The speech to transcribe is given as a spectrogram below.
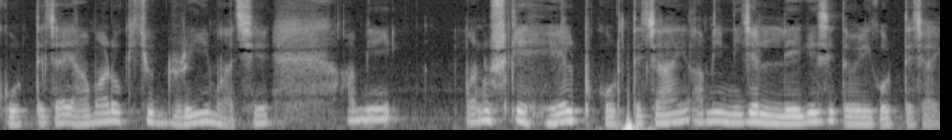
করতে চাই, আমারও কিছু ড্রিম আছে। আমি মানুষকে হেল্প করতে চাই, আমি নিজের লেগেসি তৈরি করতে চাই।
